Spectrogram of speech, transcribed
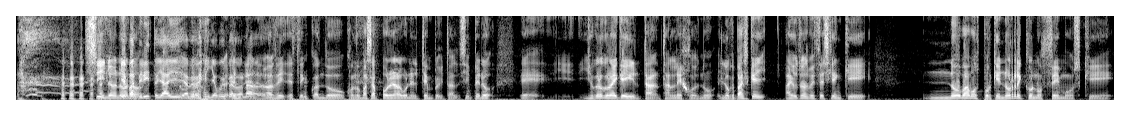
Sí, no, no. Qué no. ya- ya No, me- ya voy perdonado, eh, este, cuando, cuando vas a poner algo en el templo y tal. Sí, pero eh, yo creo que no hay que ir tan, tan lejos, ¿no? Lo que pasa es que hay otras veces en que no vamos porque no reconocemos que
